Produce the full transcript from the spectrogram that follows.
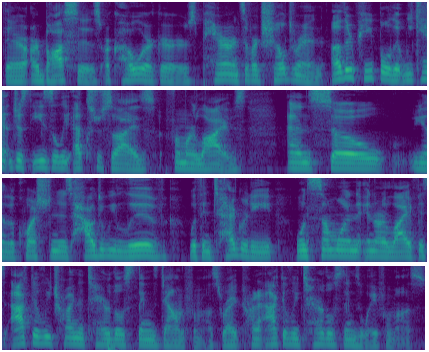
they're our bosses, our coworkers, parents of our children, other people that we can't just easily exercise from our lives. And so, you know, the question is how do we live with integrity when someone in our life is actively trying to tear those things down from us, right? Trying to actively tear those things away from us.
